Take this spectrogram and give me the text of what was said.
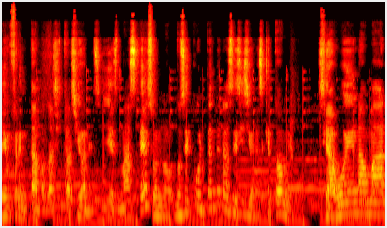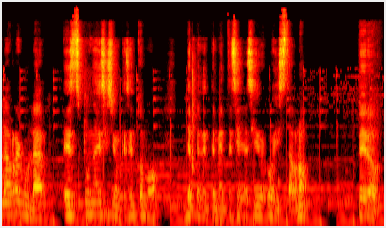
enfrentamos las situaciones. Y es más eso, no, no se culpen de las decisiones que tomen, sea buena o mala o regular, es una decisión que se tomó independientemente si haya sido egoísta o no. Pero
